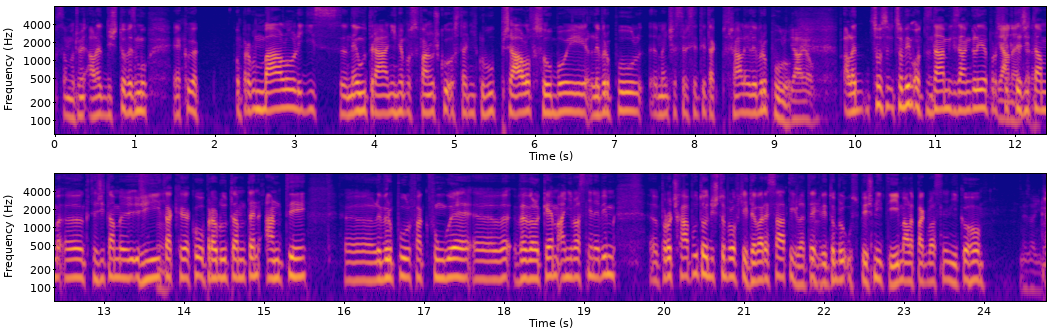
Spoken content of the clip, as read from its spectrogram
samozřejmě, ale když to vezmu, jako, jak opravdu málo lidí z neutrálních nebo z fanoušků ostatních klubů přálo v souboji Liverpool, Manchester City, tak přáli Liverpoolu. Já jo. Ale co, co vím od známých z Anglie, prostě, ne, kteří, tam, eh, kteří tam žijí, hmm. tak jako opravdu tam ten anti eh, Liverpool fakt funguje eh, ve, ve velkém, ani vlastně nevím, proč chápu to, když to bylo v těch 90. letech, hmm. kdy to byl úspěšný tým, ale pak vlastně nikoho Nezajímá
